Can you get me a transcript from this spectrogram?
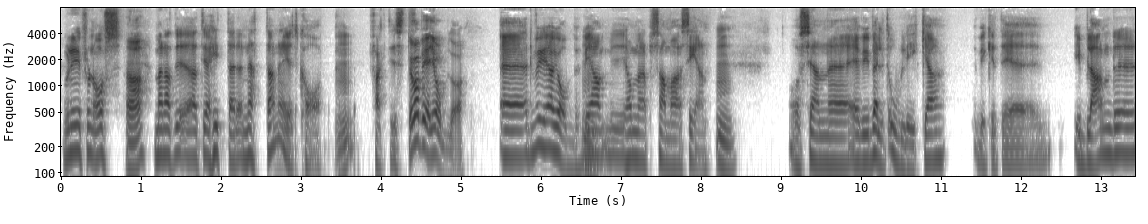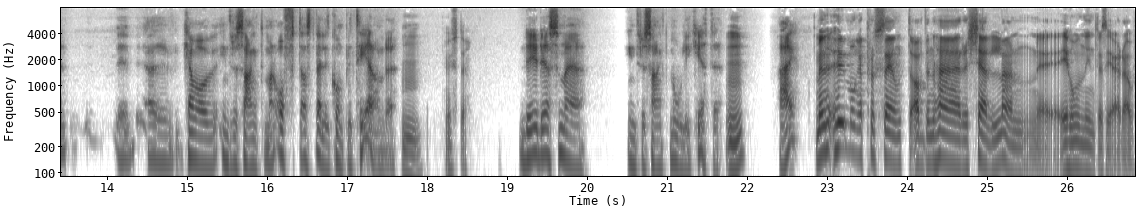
hon är från oss. Ja. Men att, att jag hittade Nettan är ju ett kap, Mm. faktiskt. Det var via jobb då? Eh, det var via jobb. Vi, har, vi hamnade på samma scen. Mm. Och sen eh, är vi väldigt olika, vilket är ibland eh, eh, kan vara intressant, men oftast väldigt kompletterande. Mm. Just det. Det är det som är intressant med olikheter. Mm. Nej, Men hur många procent av den här källan är hon intresserad av?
